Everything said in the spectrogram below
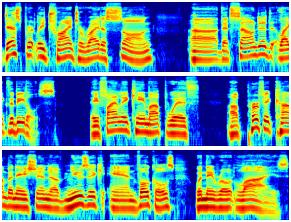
desperately tried to write a song uh, that sounded like the Beatles. They finally came up with a perfect combination of music and vocals when they wrote Lies.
